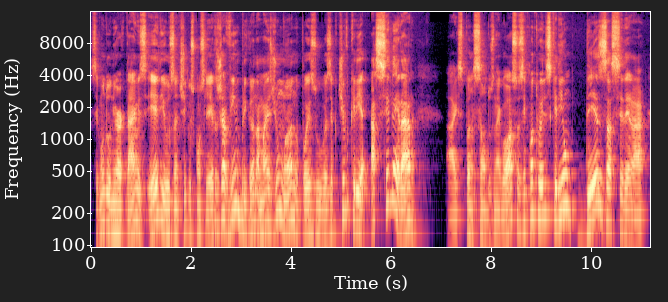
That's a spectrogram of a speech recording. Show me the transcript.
Segundo o New York Times, ele e os antigos conselheiros já vinham brigando há mais de um ano, pois o executivo queria acelerar a expansão dos negócios, enquanto eles queriam desacelerar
